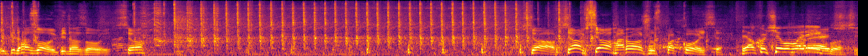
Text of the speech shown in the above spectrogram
І підгазовуй, підгазовуй. Все. Все, все, все, хорош, успокойся. Я включив аварійку. Нарешті.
